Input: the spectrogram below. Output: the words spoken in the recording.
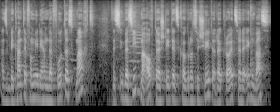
also Bekannte von mir, die haben da Fotos gemacht, das übersieht man auch, da steht jetzt kein großes Schild oder Kreuz oder irgendwas.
